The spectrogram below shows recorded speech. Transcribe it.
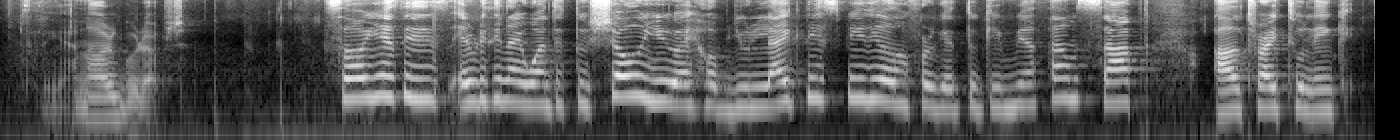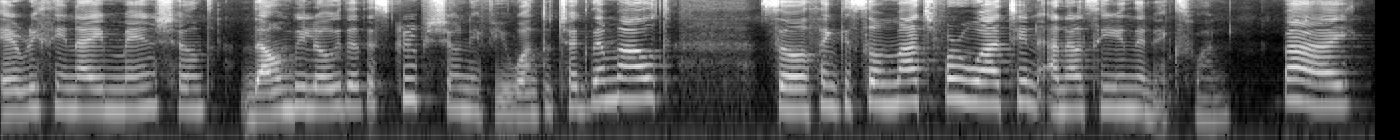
So yeah, another good option. So yes, this is everything I wanted to show you. I hope you like this video. Don't forget to give me a thumbs up. I'll try to link everything I mentioned down below in the description if you want to check them out. So thank you so much for watching and I'll see you in the next one. Bye!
